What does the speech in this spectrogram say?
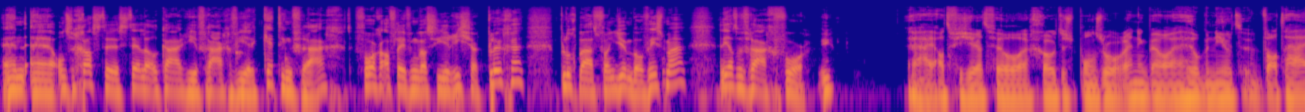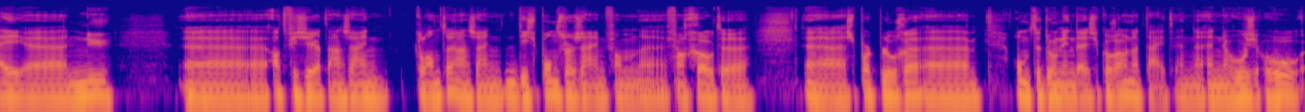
En eh, onze gasten stellen elkaar hier vragen via de kettingvraag. De vorige aflevering was hier Richard Plugge, ploegbaas van Jumbo-Visma. En die had een vraag voor u. Ja, hij adviseert veel eh, grote sponsoren. En ik ben wel heel benieuwd wat hij eh, nu eh, adviseert aan zijn klanten, aan zijn, die sponsor zijn van, eh, van grote eh, sportploegen, eh, om te doen in deze coronatijd. En, en hoe, hoe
